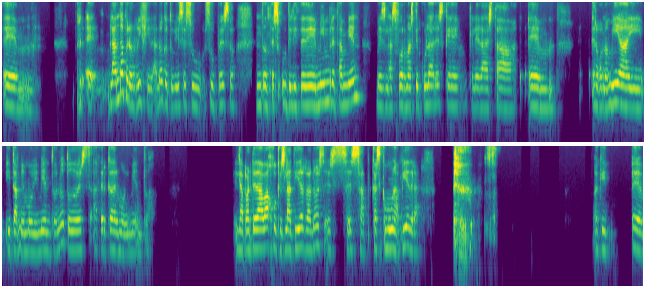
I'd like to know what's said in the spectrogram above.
eh, eh, blanda pero rígida, ¿no? que tuviese su, su peso. Entonces utilicé de mimbre también, ves las formas circulares que, que le da esta eh, ergonomía y, y, también movimiento, ¿no? todo es acerca del movimiento. Y la parte de abajo, que es la tierra, ¿no? es, es, es casi como una piedra. Aquí eh,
